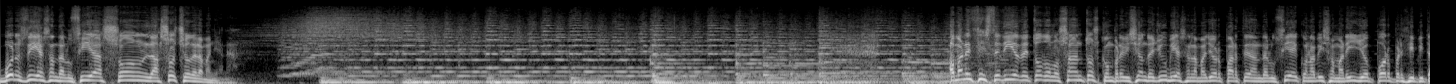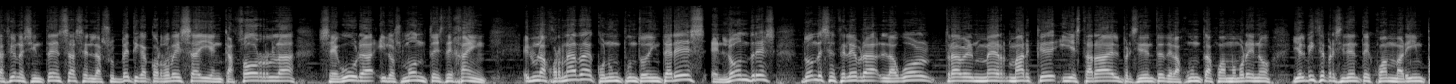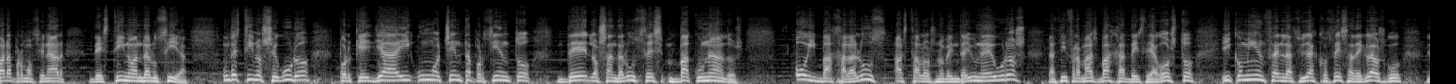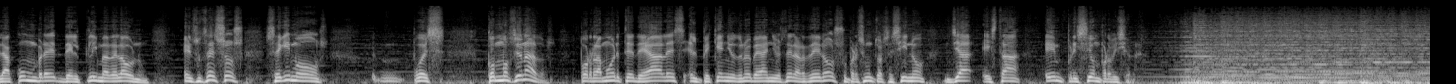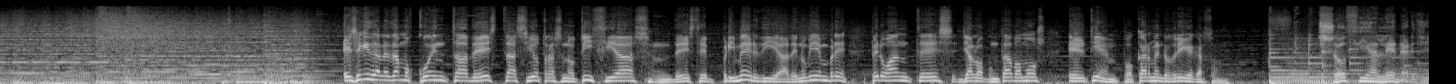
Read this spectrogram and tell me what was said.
Buenos días Andalucía, son las 8 de la mañana. Amanece este día de todos los santos con previsión de lluvias en la mayor parte de Andalucía y con aviso amarillo por precipitaciones intensas en la subbética cordobesa y en Cazorla, Segura y los montes de Jaén. En una jornada con un punto de interés en Londres, donde se celebra la World Travel Market y estará el presidente de la Junta, Juanma Moreno, y el vicepresidente Juan Marín para promocionar Destino Andalucía. Un destino seguro porque ya hay un 80% de los andaluces vacunados. Hoy baja la luz hasta los 91 euros, la cifra más baja desde agosto, y comienza en la ciudad escocesa de Glasgow la cumbre del clima de la ONU. En sucesos seguimos, pues, conmocionados por la muerte de Alex, el pequeño de nueve años del Ardero, su presunto asesino, ya está en prisión provisional. Enseguida le damos cuenta de estas y otras noticias de este primer día de noviembre, pero antes, ya lo apuntábamos, el tiempo. Carmen Rodríguez Garzón. Social Energy.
